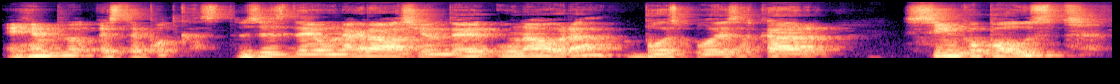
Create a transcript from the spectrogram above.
Ejemplo, este podcast. Entonces, de una grabación de una hora, vos podés sacar cinco posts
